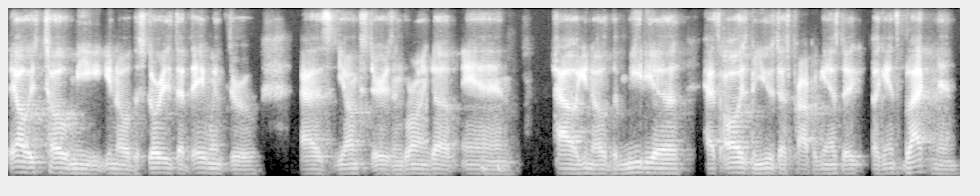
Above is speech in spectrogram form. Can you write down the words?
they always told me, you know, the stories that they went through as youngsters and growing up and how, you know, the media has always been used as propaganda against black men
